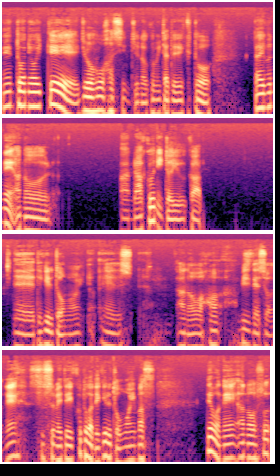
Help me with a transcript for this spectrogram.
念頭に置いて情報発信っていうのを組み立てていくと、だいぶね、あの楽にというか、えーできると思い、えーあのビジネスをね、進めていくことができると思います。でもね、あのそ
